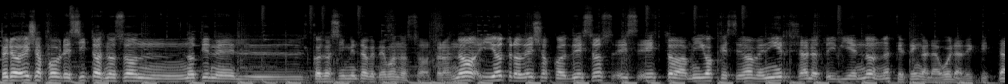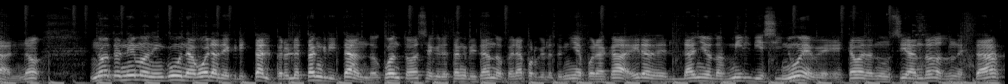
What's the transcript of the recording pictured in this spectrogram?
Pero ellos, pobrecitos, no son, no tienen el conocimiento que tenemos nosotros, ¿no? Y otro de ellos, de esos, es esto, amigos, que se va a venir, ya lo estoy viendo, no es que tenga la bola de cristal, ¿no? No tenemos ninguna bola de cristal, pero lo están gritando. ¿Cuánto hace que lo están gritando? Esperá, porque lo tenía por acá. Era del año 2019. Estaban anunciando, ¿dónde está?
